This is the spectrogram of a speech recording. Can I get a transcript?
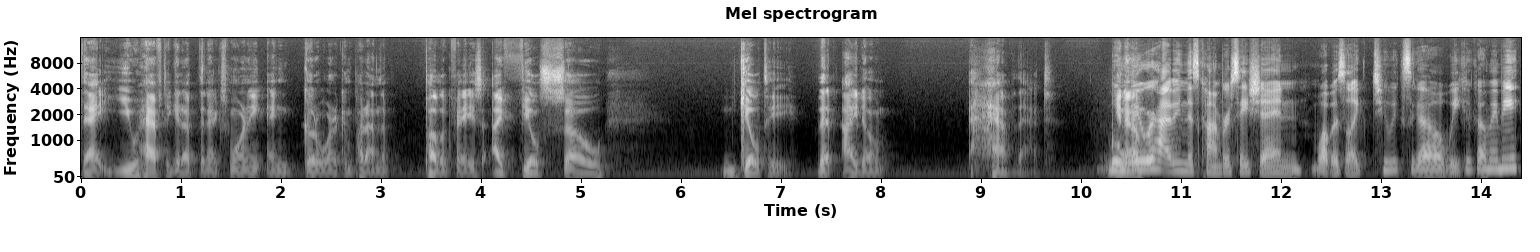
that you have to get up the next morning and go to work and put on the public face. I feel so guilty that I don't have that. When know? we were having this conversation, what was it, like two weeks ago, a week ago, maybe,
